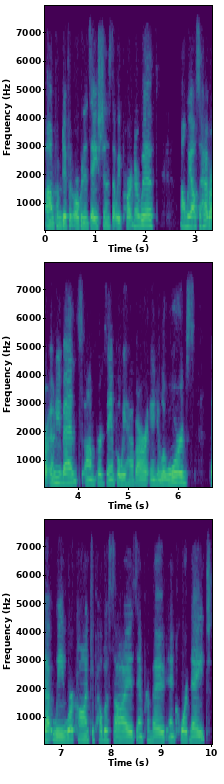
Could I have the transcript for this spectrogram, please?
um, from different organizations that we partner with. Um, we also have our own events. Um, for example, we have our annual awards that we work on to publicize and promote and coordinate.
